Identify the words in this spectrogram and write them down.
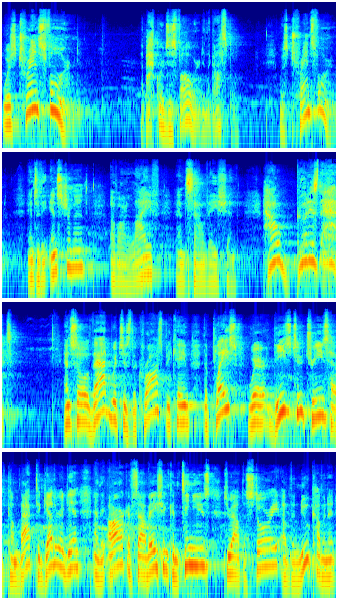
was transformed the backwards is forward in the gospel, was transformed into the instrument of our life and salvation. How good is that? And so that which is the cross became the place where these two trees have come back together again, and the arc of salvation continues throughout the story of the new covenant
